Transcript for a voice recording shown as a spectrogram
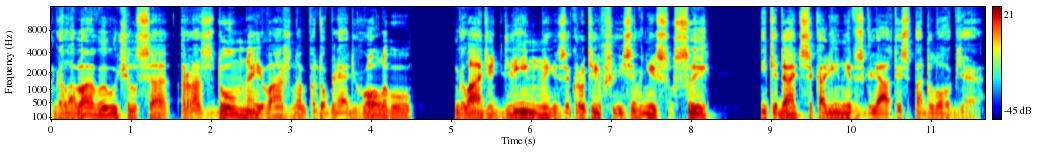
голова выучился раздумно и важно потуплять голову, гладить длинные, закрутившиеся вниз усы и кидать соколиный взгляд из-под лобья.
